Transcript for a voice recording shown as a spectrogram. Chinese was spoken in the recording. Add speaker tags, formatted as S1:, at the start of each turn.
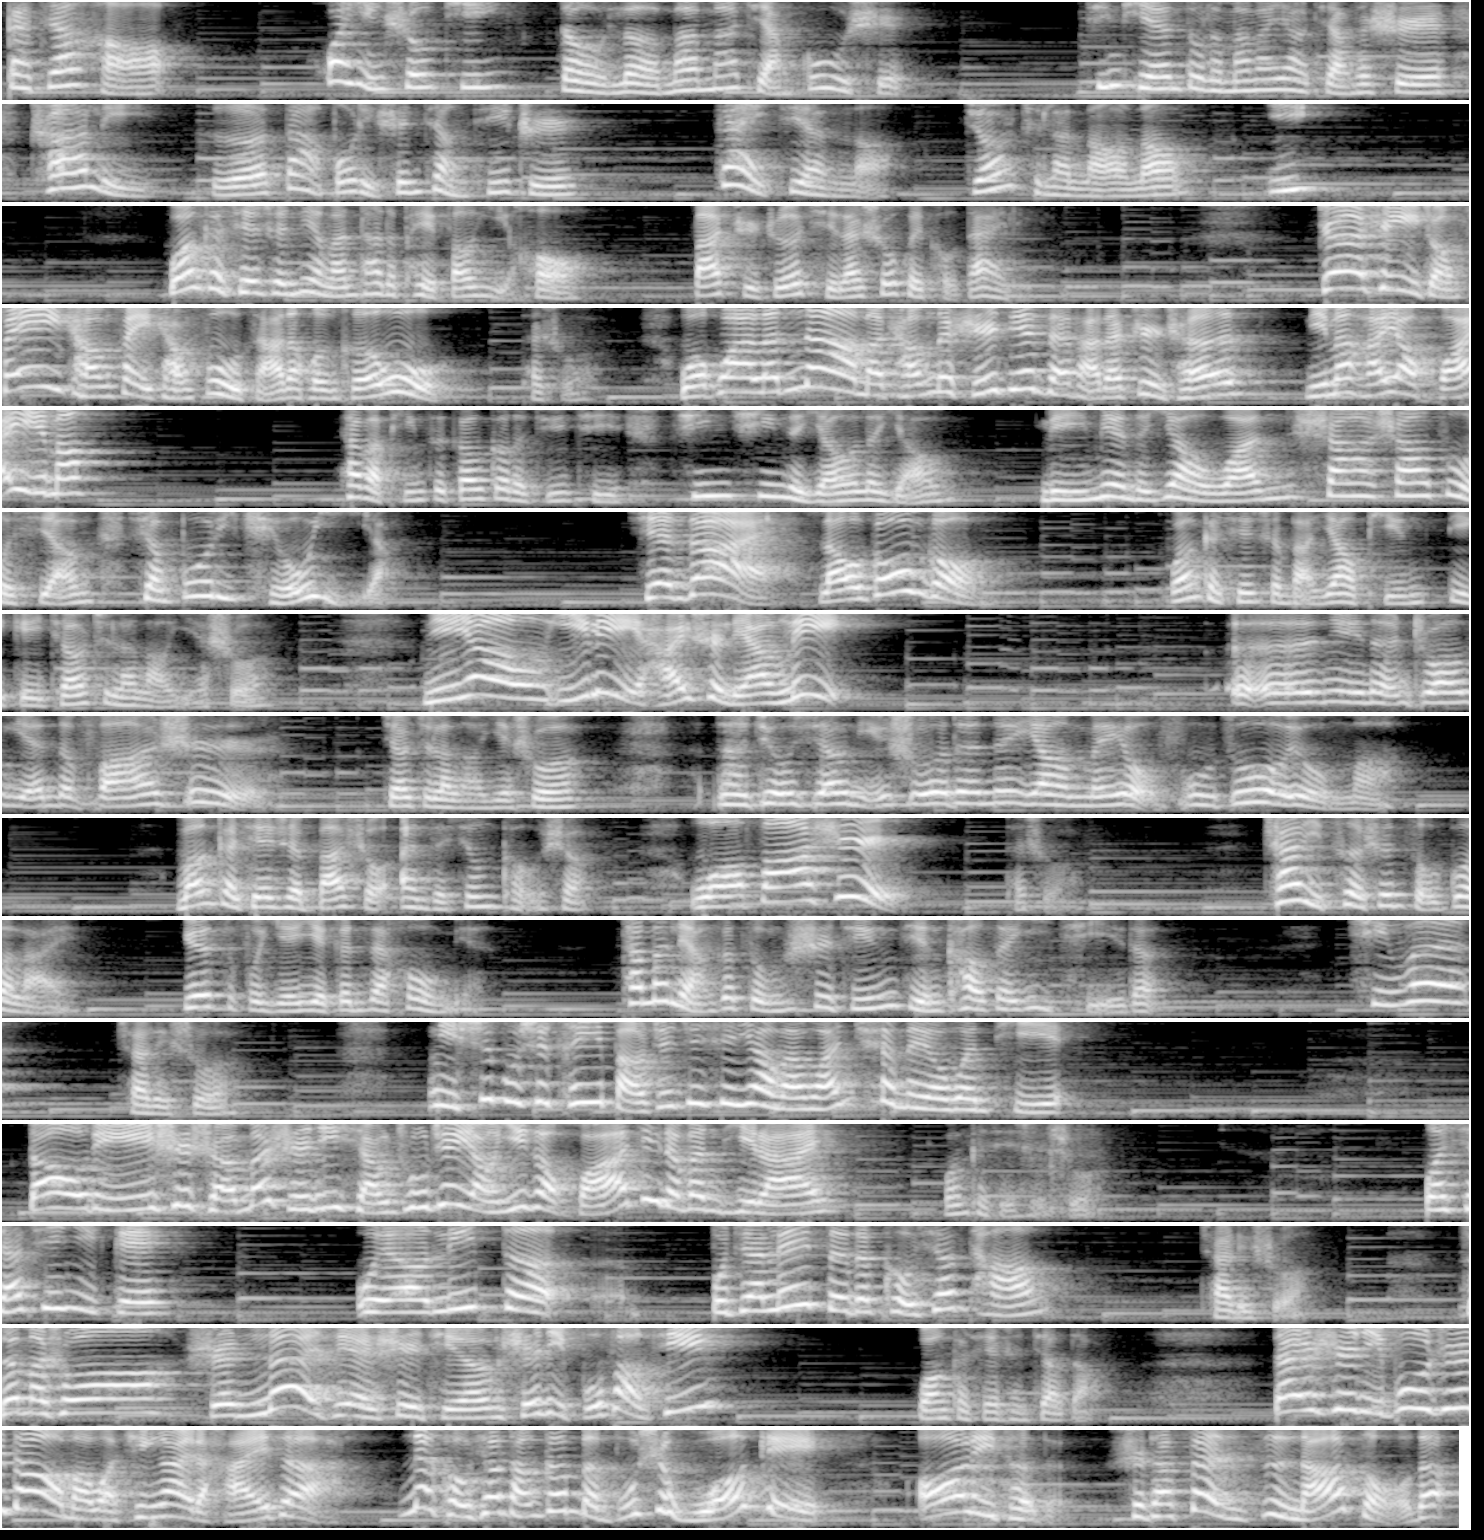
S1: 大家好，欢迎收听逗乐妈妈讲故事。今天逗乐妈妈要讲的是《查理和大玻璃升降机之再见了，George 姥姥》一。王可先生念完他的配方以后，把纸折起来收回口袋里。这是一种非常非常复杂的混合物，他说：“我花了那么长的时间才把它制成，你们还要怀疑吗？”他把瓶子高高的举起，轻轻地摇了摇，里面的药丸沙沙作响，像玻璃球一样。现在，老公公，王可先生把药瓶递给乔治了老爷，说：“你要一粒还是两粒？”
S2: 呃，你能庄严的发誓？乔治了老爷说：“那就像你说的那样，没有副作用吗？”
S1: 王可先生把手按在胸口上，“我发誓。”他说。查理侧身走过来，约瑟夫爷爷跟在后面，他们两个总是紧紧靠在一起的。请问，查理说：“你是不是可以保证这些药丸完全没有问题？”到底是什么使你想出这样一个滑稽的问题来？王可先生说：“我想起你给。”维奥利特不加雷德的口香糖，查理说：“这么说，是那件事情使你不放心。”王克先生叫道：“但是你不知道吗，我亲爱的孩子，那口香糖根本不是我给奥利特的，是他擅自拿走的。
